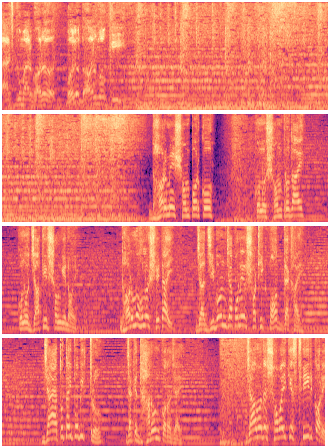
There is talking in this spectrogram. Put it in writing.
রাজকুমার ভরত, বলো ধর্ম কি? ধর্মের সম্পর্ক কোনো সম্প্রদায়, কোনো জাতির সঙ্গে নয়। ধর্ম হলো সেটাই যা জীবনযাপনের সঠিক পথ দেখায়, যা এতটাই পবিত্র যাকে ধারণ করা যায়, যা আমাদের সবাইকে স্থির করে।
